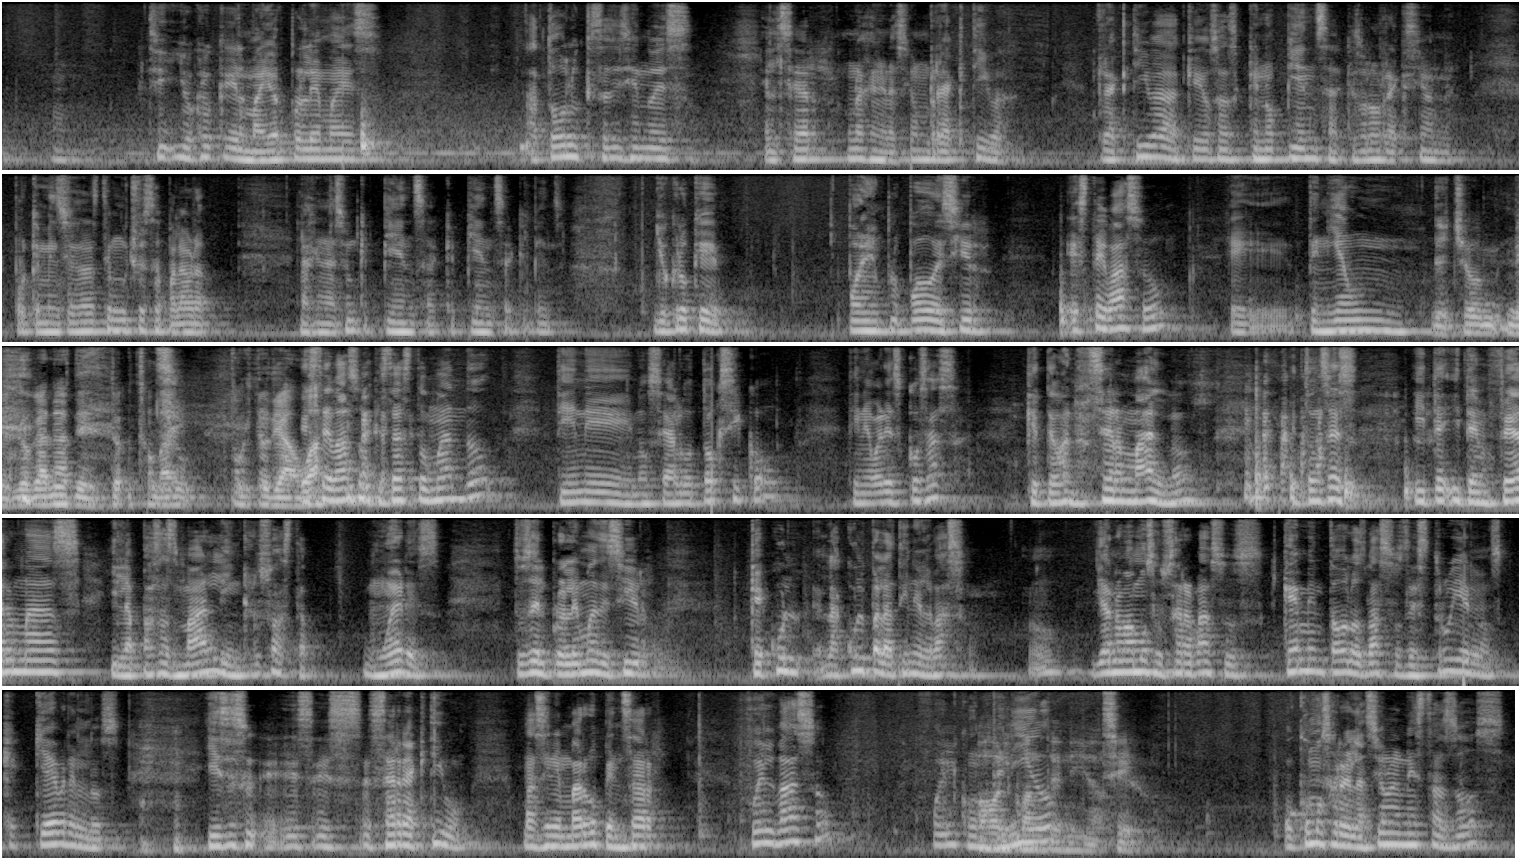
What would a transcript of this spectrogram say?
Sí, yo creo que el mayor problema es, a todo lo que estás diciendo es el ser una generación reactiva. Reactiva a que, o sea, que no piensa, que solo reacciona. Porque mencionaste mucho esa palabra, la generación que piensa, que piensa, que piensa. Yo creo que, por ejemplo, puedo decir, este vaso eh, tenía un... De hecho, me dio ganas de to- tomar un poquito de agua. Este vaso que estás tomando tiene, no sé, algo tóxico, tiene varias cosas que te van a hacer mal, ¿no? Entonces, y te, y te enfermas y la pasas mal, e incluso hasta mueres. Entonces, el problema es decir que la culpa la tiene el vaso, ¿no? Ya no vamos a usar vasos, quemen todos los vasos, destruyenlos, que quiebrenlos. Y ese es, es- es- es ser reactivo. Más sin embargo, pensar, ¿fue el vaso? ¿Fue el O el contenido? contenido. Sí. o cómo se relacionan estas dos.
